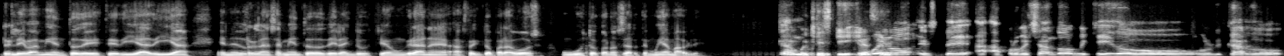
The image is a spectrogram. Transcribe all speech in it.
relevamiento de este día a día en el relanzamiento de la industria. Un gran eh, afecto para vos, un gusto conocerte, muy amable. Muchísimas y, y, bueno, este, aprovechando, mi querido Ricardo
